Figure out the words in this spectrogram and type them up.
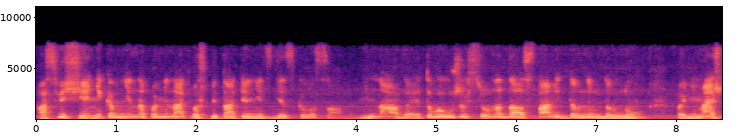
А священникам не напоминать воспитательниц детского сада. Не надо, этого уже все надо оставить давным-давно. Понимаешь?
